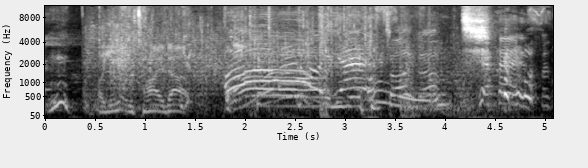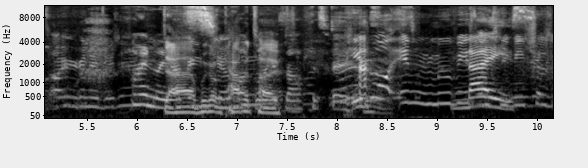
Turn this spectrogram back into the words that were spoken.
Mm. Oh, you're getting tied up. Oh, oh yes. tied up. Yes. That's all you're going to do today. Finally. Damn, we got cabotage. People in movies nice. and TV shows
